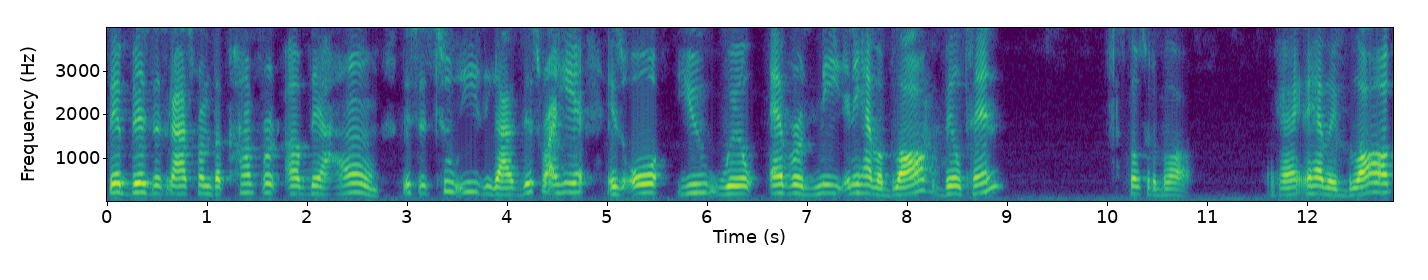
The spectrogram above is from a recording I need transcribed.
their business, guys, from the comfort of their home. This is too easy, guys. This right here is all you will ever need. And they have a blog built in. Let's go to the blog. Okay, they have a blog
